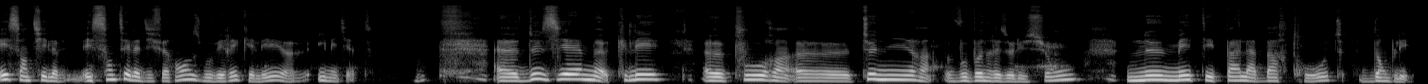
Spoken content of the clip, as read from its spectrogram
et, sentez la, différence, vous verrez qu'elle est euh, immédiate. Euh, deuxième clé pour tenir vos bonnes résolutions, ne mettez pas la barre trop haute d'emblée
